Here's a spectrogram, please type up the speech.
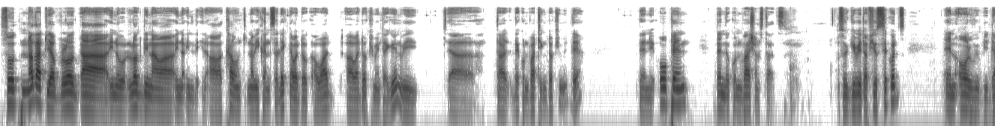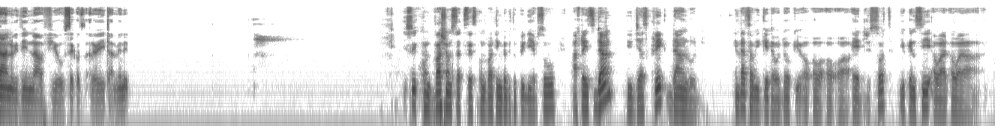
so now that we have logged, uh, you know, logged in our in, in, the, in, our account, now we can select our doc, our our document again. We uh, the converting document there. Then you open, then the conversion starts. So give it a few seconds, and all will be done within a few seconds. Wait a minute. You see conversion success converting document to PDF. So after it's done, you just click download and that's how we get our doc our, our, our edge result you can see our our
